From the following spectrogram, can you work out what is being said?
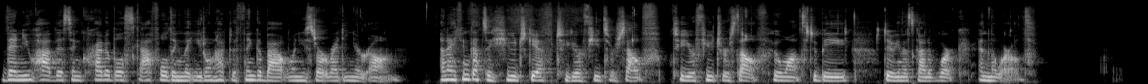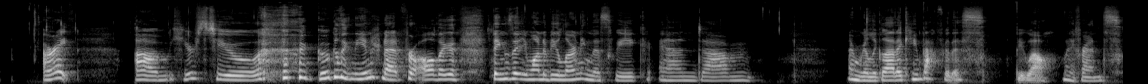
then you have this incredible scaffolding that you don't have to think about when you start writing your own. And I think that's a huge gift to your future self, to your future self who wants to be doing this kind of work in the world. All right. Um, here's to Googling the internet for all the things that you want to be learning this week. And um, I'm really glad I came back for this. Be well, my friends.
